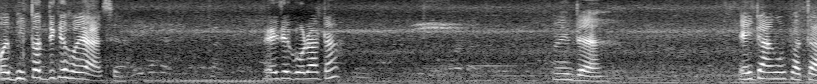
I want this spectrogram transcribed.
ওই ভিতর দিকে হয়ে আছে। এই যে গোড়াটা। এইটা আঙুর পাতা।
